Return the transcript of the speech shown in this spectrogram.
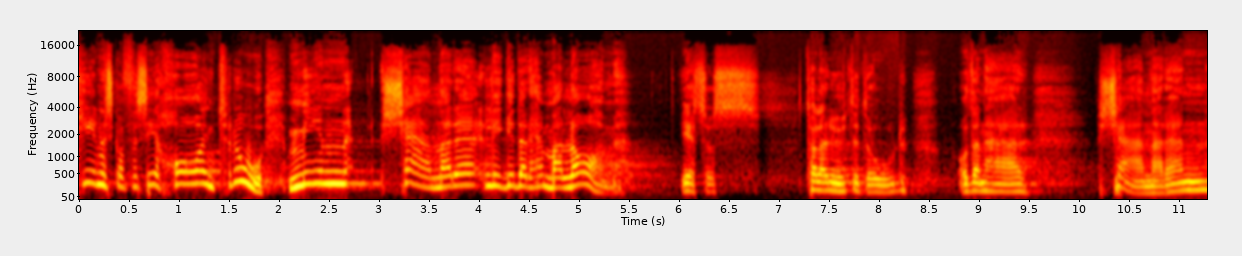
hedniska officer har en tro. Min tjänare ligger där hemma lam. Jesus talar ut ett ord och den här tjänaren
